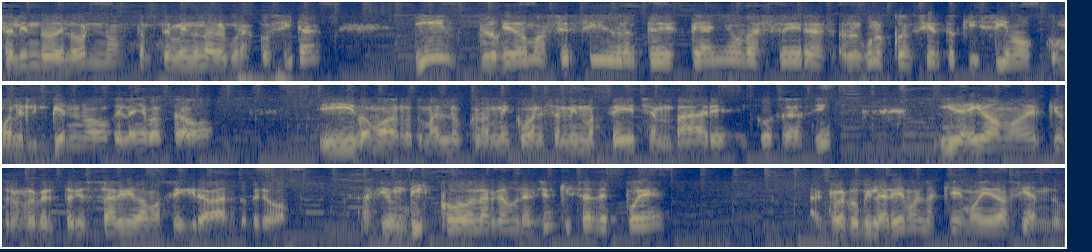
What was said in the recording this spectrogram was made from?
saliendo del horno, estamos terminando algunas cositas. Y lo que vamos a hacer, sí, durante este año va a ser algunos conciertos que hicimos como en el invierno del año pasado. Y vamos a retomarlos con, también como en esa misma fecha, en bares y cosas así. Y de ahí vamos a ver qué otros repertorios salen y vamos a seguir grabando. Pero así un disco larga duración, quizás después recopilaremos las que hemos ido haciendo.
